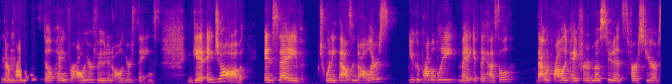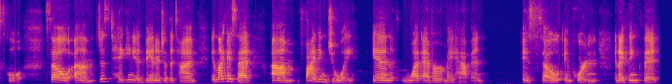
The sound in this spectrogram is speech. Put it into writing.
They're mm-hmm. probably still paying for all your food and all your things. Get a job and save $20,000 you could probably make if they hustled. That would probably pay for most students' first year of school. So um, just taking advantage of the time. And like I said, um, finding joy in whatever may happen is so important. And I think that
